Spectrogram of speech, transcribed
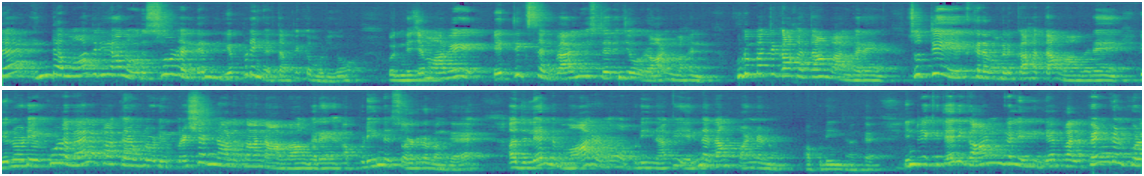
இந்த இந்த மாதிரியான ஒரு சூழல்ல இருந்து எப்படிங்க தப்பிக்க முடியும்? ஒரு நிஜமாவே எத்திக்ஸ் அண்ட் வேல்யூஸ் தெரிஞ்ச ஒரு ஆண்மகன் குடும்பத்துக்காகத்தான் வாங்குறேன். சுத்தி இருக்கிறவங்களுக்காகத்தான் வாங்குறேன். என்னுடைய கூட வேலை பார்க்குறவங்களுடைய ப்ரெஷர்னால தான் நான் வாங்குறேன் அப்படின்னு சொல்றவங்க அதுல இருந்து மாறணும் அப்படின்னாக்க என்னதான் பண்ணணும் அப்படின்னாக்க. இன்றைக்கு தேதிக்கு ஆண்கள் இல்லைங்க பல பெண்கள் கூட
